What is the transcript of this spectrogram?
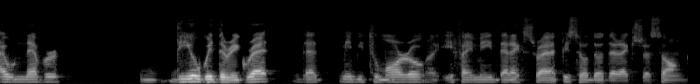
I will never deal with the regret that maybe tomorrow, uh, if I made that extra episode or that extra song,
